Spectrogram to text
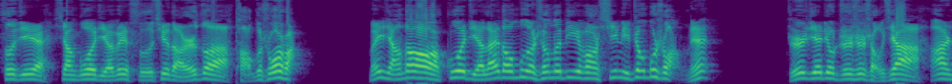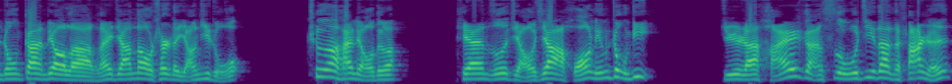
伺机向郭姐为死去的儿子讨个说法。没想到郭姐来到陌生的地方，心里正不爽呢，直接就指使手下暗中干掉了来家闹事的杨继主。这还了得？天子脚下，皇陵重地。居然还敢肆无忌惮的杀人！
